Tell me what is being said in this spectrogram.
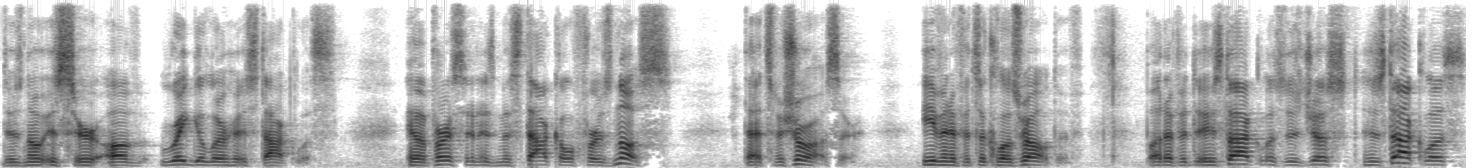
there's no isser of regular histaklis. If a person is mistakel for his nus, that's for sure isser, even if it's a close relative. But if it, the histaklis is just histaklis,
